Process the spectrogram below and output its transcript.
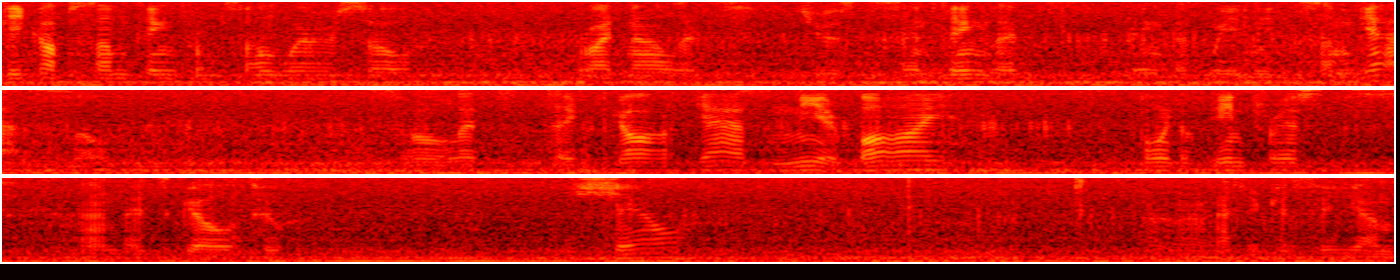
pick up something from somewhere. So, right now, let's choose the same thing. Let's think that we need some gas. So, so let's take ga- gas nearby, point of interest, and let's go to Shell. Uh, as you can see, I'm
